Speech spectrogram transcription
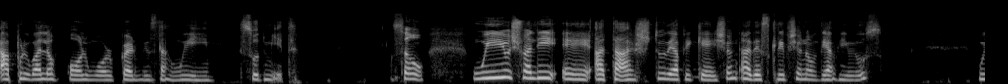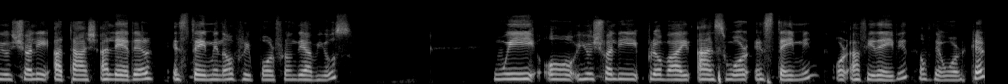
approval of all work permits that we submit. So we usually uh, attach to the application a description of the abuse. We usually attach a letter, a statement of report from the abuse we usually provide a sworn statement or affidavit of the worker.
